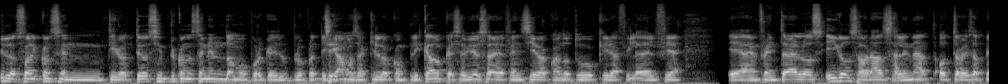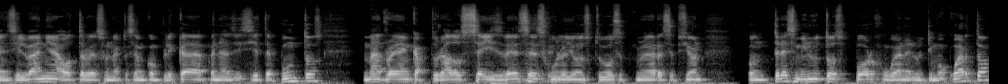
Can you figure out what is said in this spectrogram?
Sí, los Falcons en tiroteo siempre cuando están en domo, porque lo platicamos aquí, lo complicado que se vio esa defensiva cuando tuvo que ir a Filadelfia. Eh, a enfrentar a los Eagles, ahora salen otra vez a Pensilvania, otra vez una actuación complicada, apenas 17 puntos. Matt Ryan capturado 6 veces, Julio Jones tuvo su primera recepción con 3 minutos por jugar en el último cuarto.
